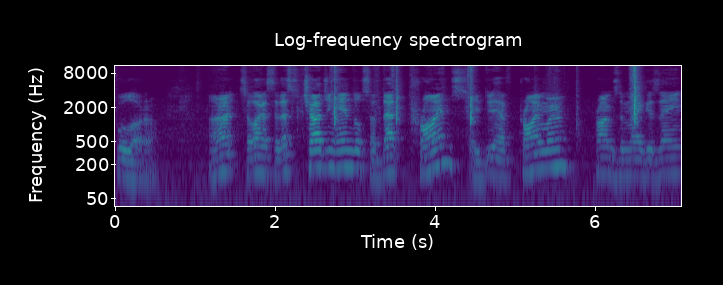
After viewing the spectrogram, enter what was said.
full auto. Alright, so like I said, that's the charging handle, so that primes. So you do have primer, primes the magazine,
